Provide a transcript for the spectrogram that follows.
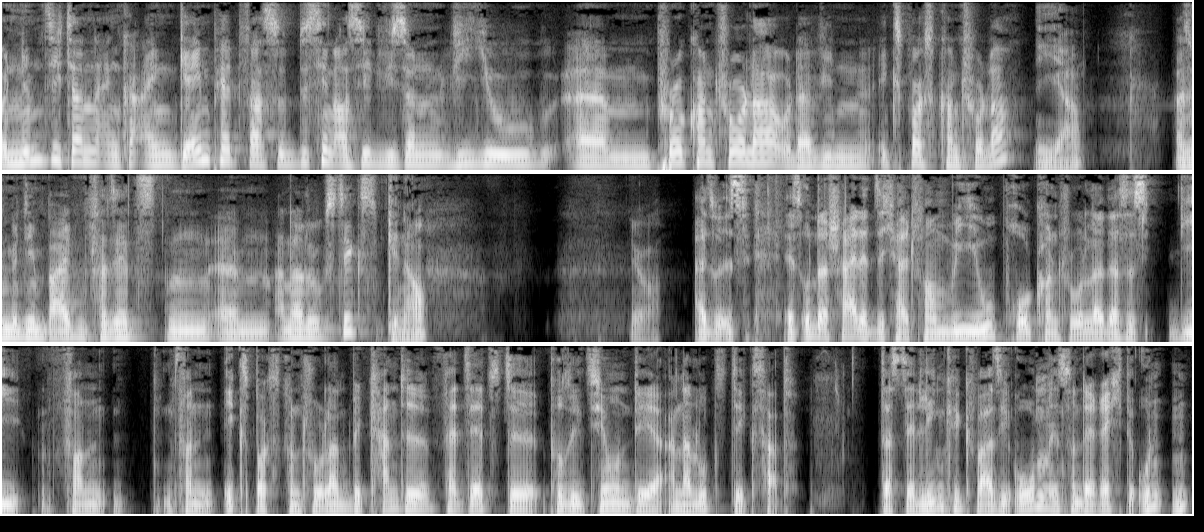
Und nimmt sich dann ein, ein Gamepad, was so ein bisschen aussieht wie so ein Wii U ähm, Pro Controller oder wie ein Xbox Controller. ja, Also mit den beiden versetzten ähm, Analog-Sticks. genau. Ja. Also es, es unterscheidet sich halt vom Wii U Pro Controller, dass es die von, von Xbox Controllern bekannte versetzte Position der Analogsticks hat. Dass der linke quasi oben ist und der rechte unten.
